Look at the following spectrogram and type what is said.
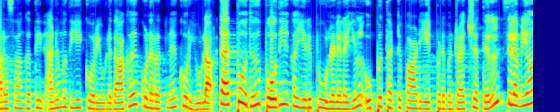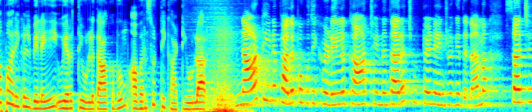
அரசாங்கத்தின் அனுமதியை கோரியுள்ளதாக குணரத்ன கூறியுள்ளார். தற்போது போதிய கையிருப்பு உள்ள நிலையில் உப்பு தட்டுப்பாடு ஏற்படும் என்ற அச்சத்தில் சில வியாபாரிகள் விலையை உயர்த்தியுள்ளதாகவும் அவர் சுட்டிக்காட்டியுள்ளார். நாட்டின் பல பகுதிகளில் காற்றின் தரச்சுட்டன் இன்றைய தினம் சற்று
